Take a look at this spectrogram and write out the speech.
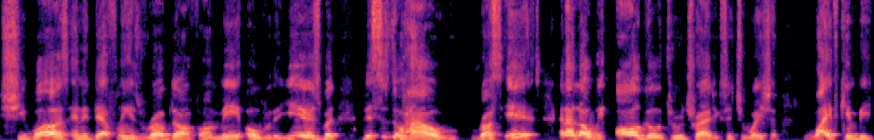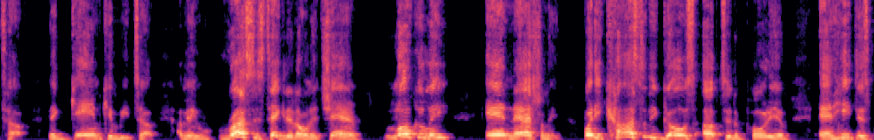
she was. And it definitely has rubbed off on me over the years. But this is how Russ is. And I know we all go through tragic situations. Life can be tough. The game can be tough. I mean, Russ is taking it on the chin locally and nationally, but he constantly goes up to the podium and he just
